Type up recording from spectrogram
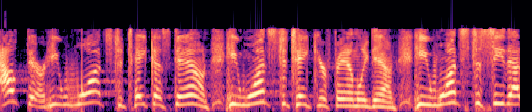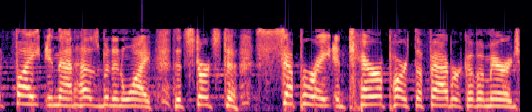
out there. He wants to take us down. He wants to take your family down. He wants to see that fight in that husband and wife that starts to separate and tear apart the fabric of a marriage.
